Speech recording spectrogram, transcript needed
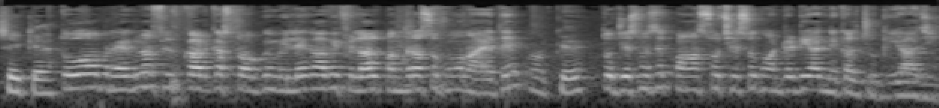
ठीक है। तो अब रेगुलर फ्लिपकार्ट का स्टॉक में मिलेगा। अभी फ़िलहाल 1500 फ़ोन आए थे। ओके तो जिसमें से 500 600 क्वांटिटी आज निकल चुकी है आज ही।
